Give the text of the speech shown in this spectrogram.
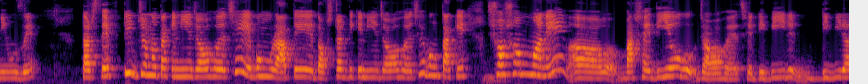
নিউজে তার সেফটির জন্য তাকে নিয়ে যাওয়া হয়েছে এবং রাতে দশটার দিকে নিয়ে যাওয়া হয়েছে এবং তাকে সসম্মানে বাসায় দিয়েও যাওয়া হয়েছে। ডিবির ডিবিরা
